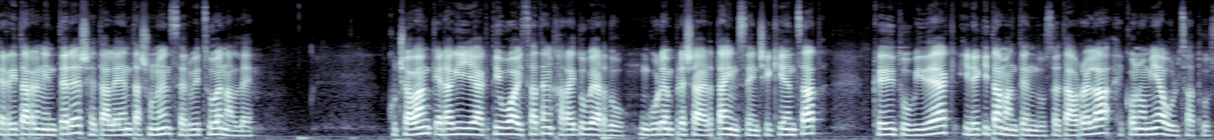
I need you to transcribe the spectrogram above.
herritarren interes eta lehentasunen zerbitzuen alde. Kutsabank eragile aktiboa izaten jarraitu behar du, gure enpresa ertain zein txikientzat, kreditu bideak irekita mantenduz eta horrela ekonomia bultzatuz.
